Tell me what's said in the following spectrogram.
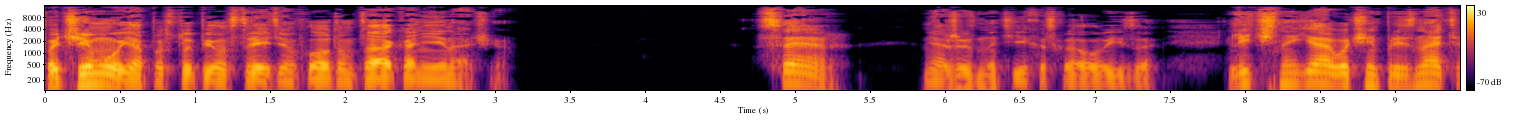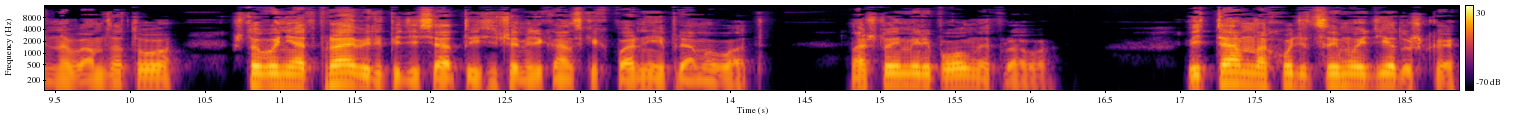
почему я поступил с третьим флотом так, а не иначе. «Сэр», — неожиданно тихо сказала Луиза, — «лично я очень признательна вам за то, что вы не отправили пятьдесят тысяч американских парней прямо в ад, на что имели полное право. Ведь там находится и мой дедушка,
